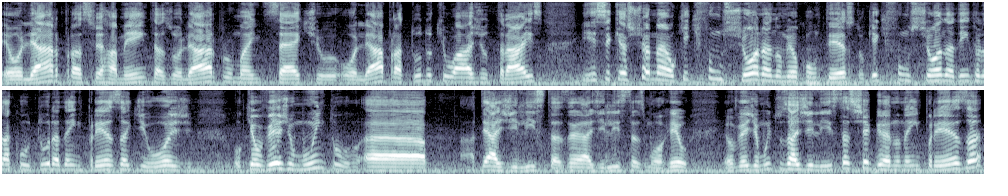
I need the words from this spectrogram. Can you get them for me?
É olhar para as ferramentas, olhar para o mindset, olhar para tudo que o ágil traz e se questionar o que, que funciona no meu contexto, o que, que funciona dentro da cultura da empresa de hoje. O que eu vejo muito. Uh, até agilistas, né? Agilistas morreu. Eu vejo muitos agilistas chegando na empresa,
